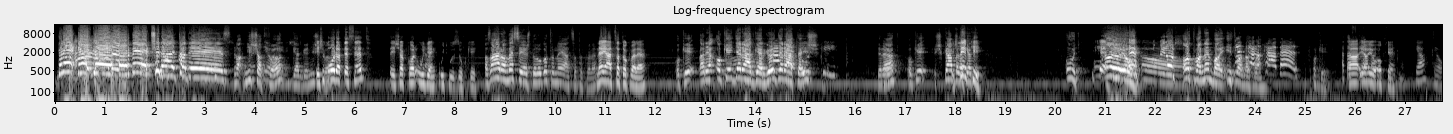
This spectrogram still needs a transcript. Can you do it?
De ne, Gergő! Miért csináltad ezt? Na, nyissad föl. Gergő, nyiss És föl. akkor oda teszed, és akkor úgy, Ja. en- úgy húzzuk ki. Az áram veszélyes dolog, otthon ne játszatok vele. Ne játszatok vele. Oké, várjál, oké, gyere át Gergő, gyere át te is. Ki? Gyere Jó. át, oké, és És kábeleket... ki! Úgy. Igen. Nagyon jó. Ne! A piros! Ott van, nem baj, itt Nem vannak kell a már. kábel! Oké. Hát azt Á, ki ja, jó, oké. szedni. Ja, jó.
